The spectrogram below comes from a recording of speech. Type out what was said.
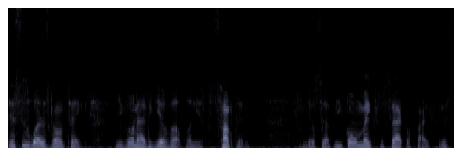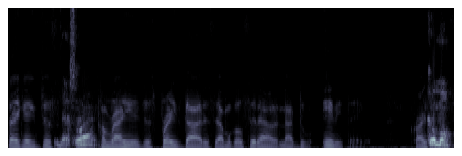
this is what it's gonna take. You're gonna have to give up or something from yourself. You're gonna make some sacrifices. This thing ain't just That's right. come right here and just praise God and say I'm gonna go sit down and not do anything. Christ, Come on.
